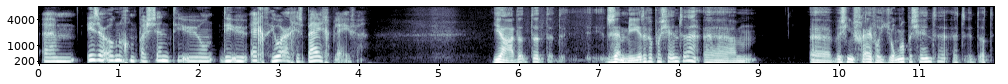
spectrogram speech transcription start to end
Ehm, is er ook nog een patiënt die u, die u echt heel erg is bijgebleven? Ja, dat, dat, dat- er zijn meerdere patiënten. Ehm, eh, we zien vrij veel jonge patiënten. Het, het- dat,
